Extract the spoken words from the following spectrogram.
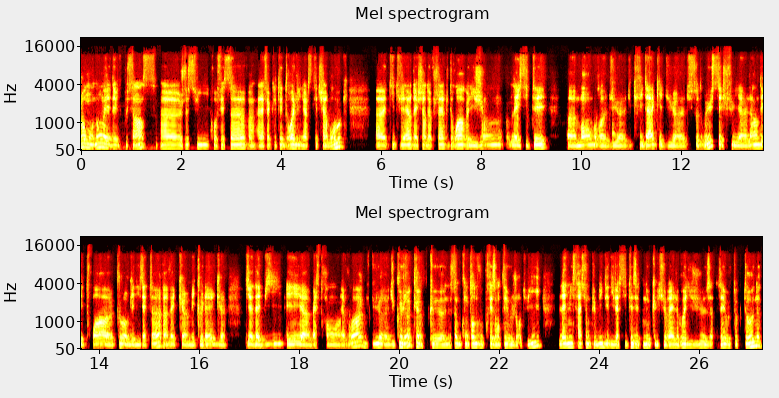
Bonjour, mon nom est David Coussens. Euh, je suis professeur à la faculté de droit de l'Université de Sherbrooke, euh, titulaire de la chaire de recherche droit, religion, laïcité, euh, membre du, du, CRIDAC et du, du SODRUS. Et je suis l'un des trois co-organisateurs avec mes collègues Diadabi et Bertrand Lavoie du, du colloque que nous sommes contents de vous présenter aujourd'hui. L'administration publique des diversités ethnoculturelles, religieuses et autochtones,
